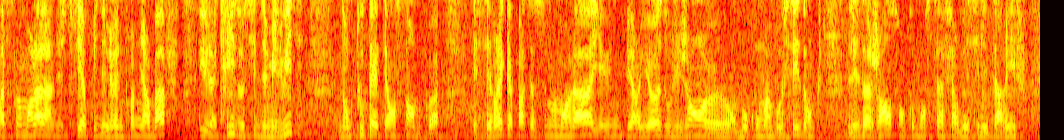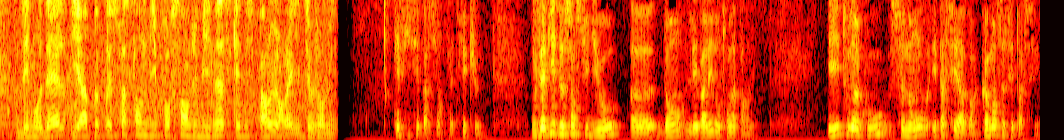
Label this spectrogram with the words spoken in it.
à ce moment-là, l'industrie a pris déjà une première baffe. Il y a eu la crise aussi de 2008, donc tout a été ensemble. quoi. Et c'est vrai qu'à partir de ce moment-là, il y a eu une période où les gens euh, ont beaucoup moins bossé, donc les agences ont commencé à faire baisser les tarifs des modèles. Il y a à peu près 70% du business qui a disparu en réalité aujourd'hui. Qu'est-ce qui s'est passé en fait? C'est que vous aviez 200 studios euh, dans les vallées dont on a parlé. Et tout d'un coup, ce nombre est passé à 20. Comment ça s'est passé?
